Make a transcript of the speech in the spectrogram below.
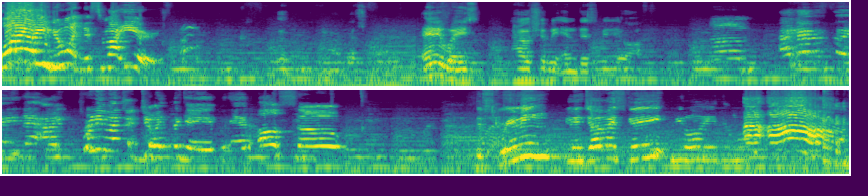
Why are you doing this to my ears? Anyways, how should we end this video off? Um, I gotta say that I pretty much enjoyed the game, and also, The screaming? You enjoy my scream? You want more? uh-uh!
